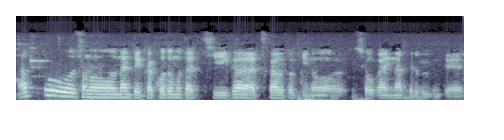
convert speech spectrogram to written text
あと、その、なんていうか、子供たちが使うときの障害になってる部分って、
